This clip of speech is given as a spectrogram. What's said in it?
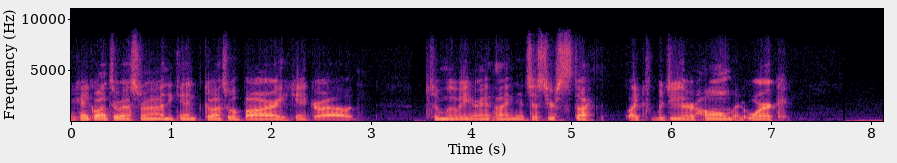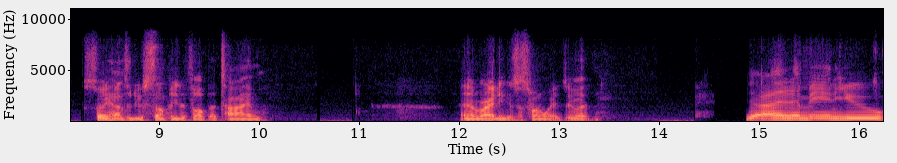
You can't go out to a restaurant. You can't go out to a bar. You can't go out to a movie or anything. It's just you're stuck like but either home at work. So you have to do something to fill up the time. And writing is just one way to do it. Yeah, and I mean you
